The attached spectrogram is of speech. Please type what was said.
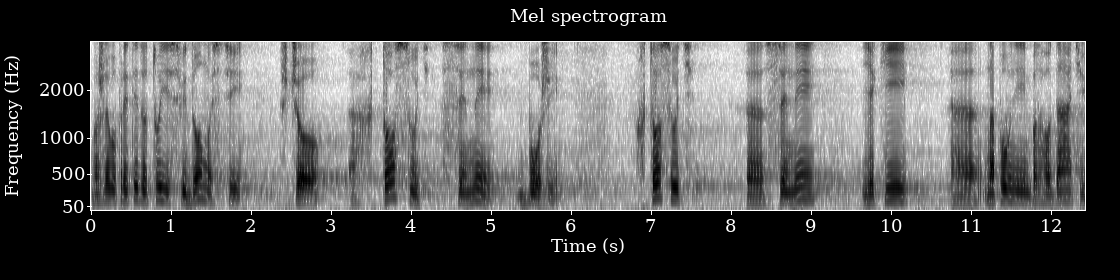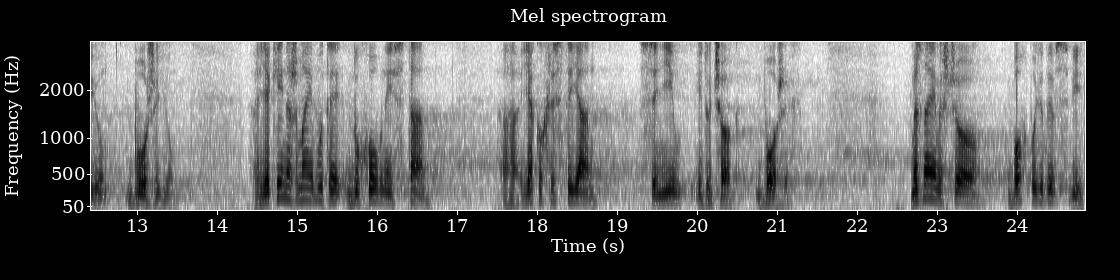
важливо прийти до тої свідомості, що хто суть сини Божі, хто суть сини, які наповнені благодаттю Божою, який наш має бути духовний стан, як у християн, синів і дочок Божих. Ми знаємо, що Бог полюбив світ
